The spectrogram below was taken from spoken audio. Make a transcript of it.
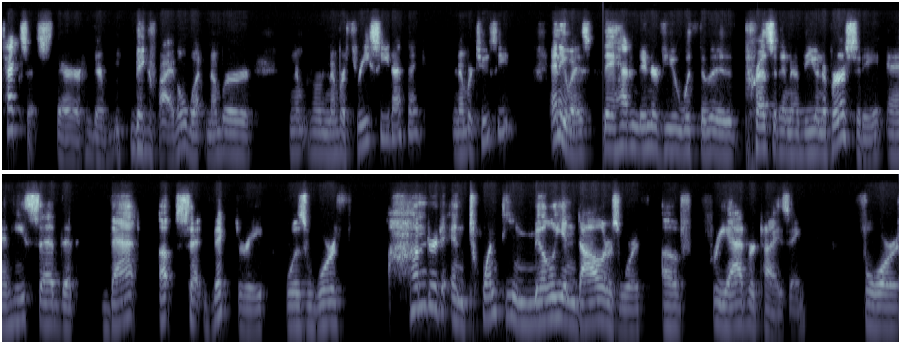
Texas, their their big rival. What number number number three seed? I think number two seed. Anyways, they had an interview with the president of the university, and he said that that upset victory was worth $120 million worth of free advertising for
